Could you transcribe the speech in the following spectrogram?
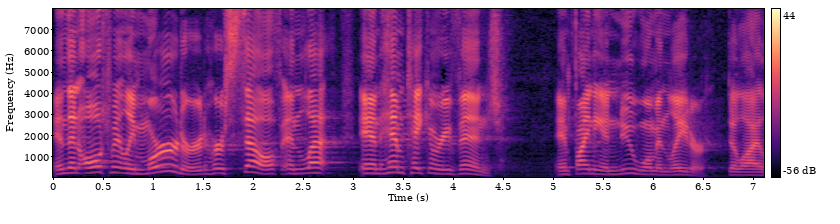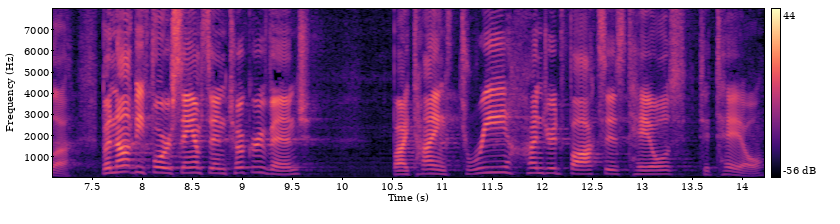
and then ultimately murdered herself and let and him taking revenge and finding a new woman later, Delilah. But not before Samson took revenge by tying 300 foxes' tails to tail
